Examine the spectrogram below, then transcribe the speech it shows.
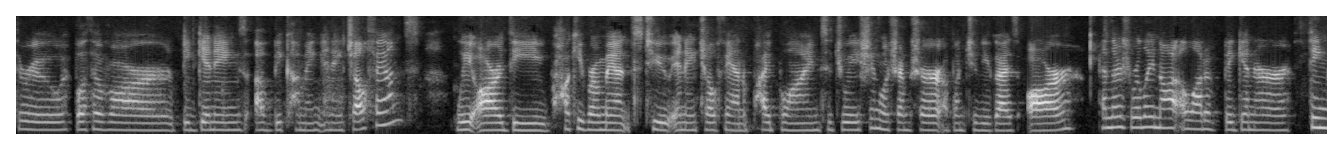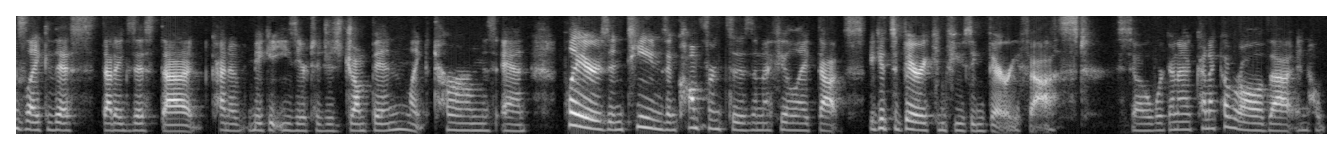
through both of our beginnings of becoming NHL fans. We are the hockey romance to NHL fan pipeline situation, which I'm sure a bunch of you guys are. And there's really not a lot of beginner things like this that exist that kind of make it easier to just jump in, like terms and players and teams and conferences. And I feel like that's, it gets very confusing very fast. So we're going to kind of cover all of that and hope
